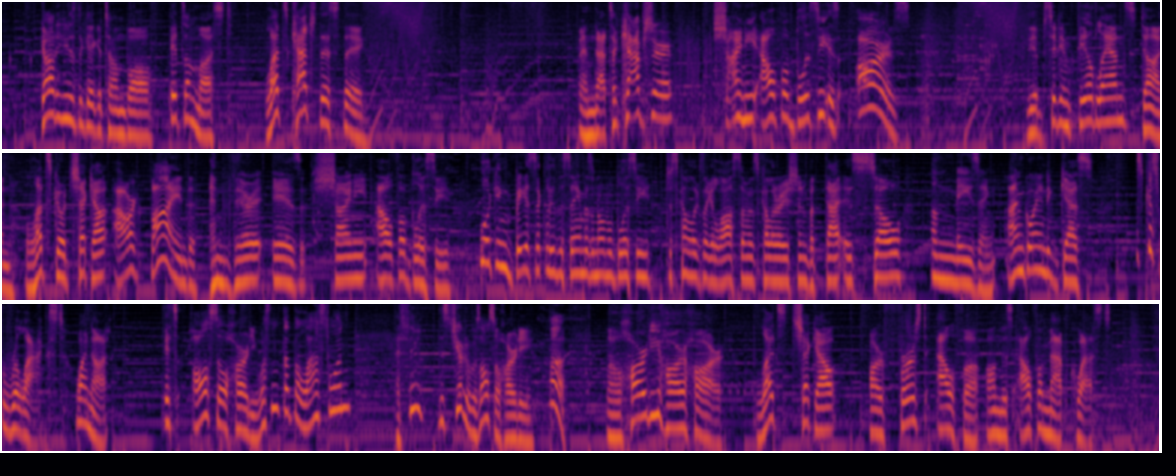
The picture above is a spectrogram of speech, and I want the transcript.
gotta use the Gigaton Ball. It's a must. Let's catch this thing. And that's a capture. Shiny Alpha Blissey is ours. The Obsidian Fieldlands done. Let's go check out our find. And there it is, shiny Alpha Blissey. Looking basically the same as a normal Blissey, just kind of looks like it lost some of its coloration, but that is so amazing. I'm going to guess, let's guess relaxed. Why not? It's also hardy. Wasn't that the last one? I think this Geodude was also hardy. Huh. Well, hardy har har. Let's check out our first alpha on this alpha map quest.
